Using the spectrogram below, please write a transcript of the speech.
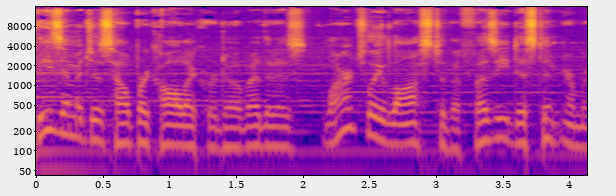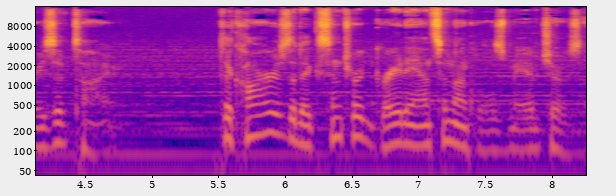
These images help recall a Cordoba that is largely lost to the fuzzy, distant memories of time, the cars that eccentric great aunts and uncles may have chosen.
